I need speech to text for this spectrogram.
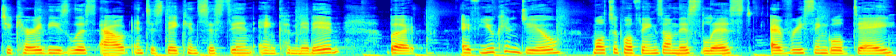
to carry these lists out and to stay consistent and committed. But if you can do multiple things on this list every single day,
